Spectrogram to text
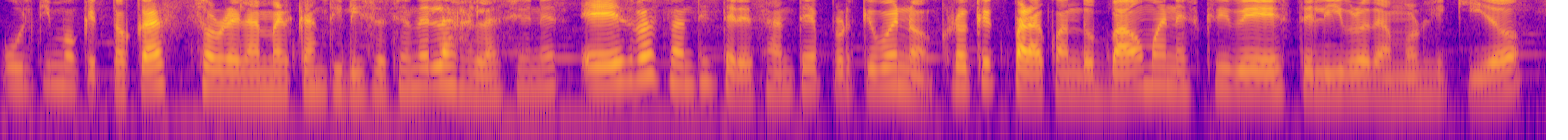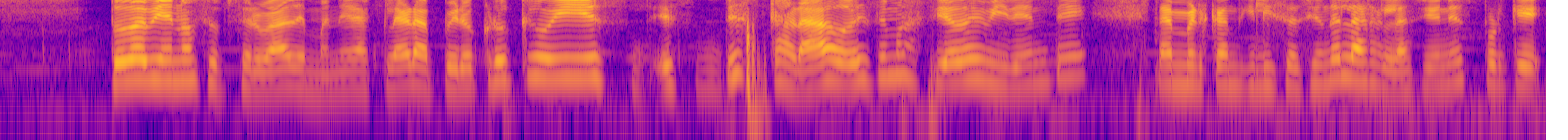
último que tocas sobre la mercantilización de las relaciones es bastante interesante porque, bueno, creo que para cuando Bauman escribe este libro de amor líquido, todavía no se observa de manera clara, pero creo que hoy es, es descarado, es demasiado evidente la mercantilización de las relaciones porque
